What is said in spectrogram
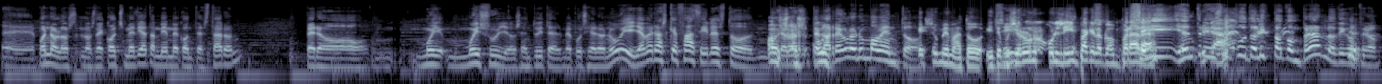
eh, bueno, los, los de Coach Media también me contestaron. Pero muy, muy suyos en Twitter. Me pusieron, uy, ya verás qué fácil esto. Te lo, te arreglo en un momento. Eso me mató. Y te Sí. pusieron un, un link para que lo compraras. Sí, y entro y es un puto link para comprarlo. Digo, pero,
